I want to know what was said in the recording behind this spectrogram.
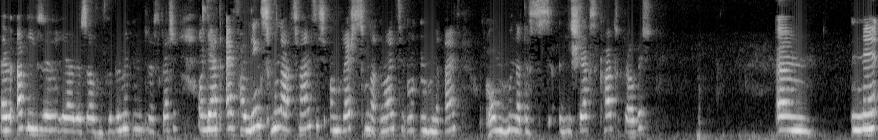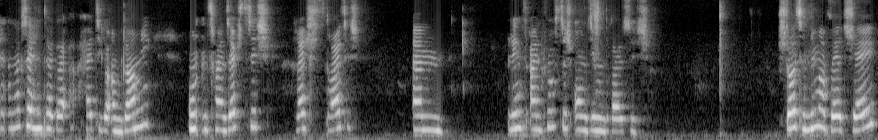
Level Up liegt ja das auf dem Verbündeten, das gleiche. Und der hat einfach links 120 und rechts 119, unten 101 und oben 100. Das ist die stärkste Karte, glaube ich. Ähm, nächster hinterhaltiger Angami. Unten 62, rechts 30, ähm, links 51, oben 37. Stolze Nimmerwelt J,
